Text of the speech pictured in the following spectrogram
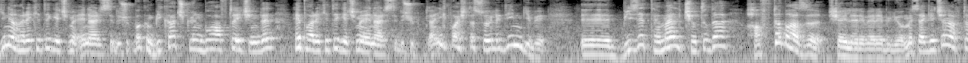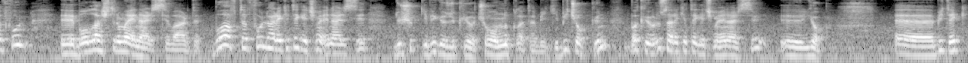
Yine harekete geçme enerjisi düşük. Bakın birkaç gün bu hafta içinde hep harekete geçme enerjisi düşük. Yani ilk başta söylediğim gibi e, bize temel çatıda hafta bazı şeyleri verebiliyor. Mesela geçen hafta full e, bollaştırma enerjisi vardı. Bu hafta full harekete geçme enerjisi düşük gibi gözüküyor çoğunlukla tabii ki. Birçok gün bakıyoruz harekete geçme enerjisi e, yok. E, bir tek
